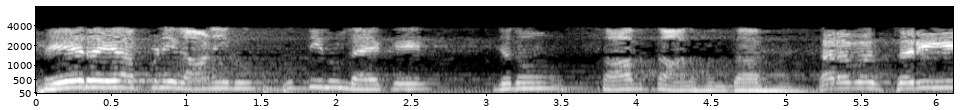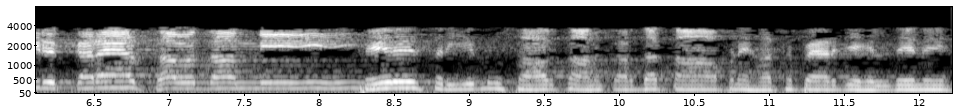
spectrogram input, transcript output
ਫਿਰ ਇਹ ਆਪਣੀ ਰਾਣੀ ਰੂਪ ਬੁੱਧੀ ਨੂੰ ਲੈ ਕੇ ਜਦੋਂ ਸਾਵਧਾਨ ਹੁੰਦਾ ਹੈ। ਸਰਬ ਸਰੀਰ ਕਰੈ ਸਵਦਾਨੀ ਫਿਰ ਇਹ ਸਰੀਰ ਨੂੰ ਸਾਵਧਾਨ ਕਰਦਾ ਤਾਂ ਆਪਣੇ ਹੱਥ ਪੈਰ ਜੇ ਹਿਲਦੇ ਨੇ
